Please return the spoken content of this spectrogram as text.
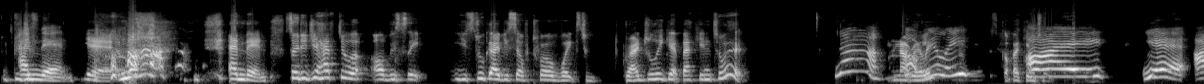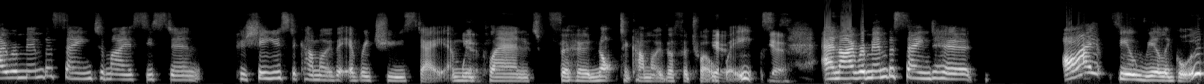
did you- And then, yeah. and then, so did you have to uh, obviously, you still gave yourself 12 weeks to gradually get back into it? nah, Not not, really? really. Just got back into it. I, yeah, I remember saying to my assistant, because she used to come over every Tuesday and we Yeah. planned for her not to come over for 12 Yeah. weeks. Yeah. And I remember saying to her, I feel really good.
